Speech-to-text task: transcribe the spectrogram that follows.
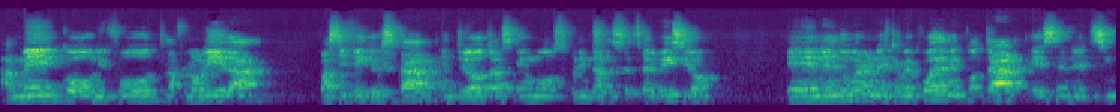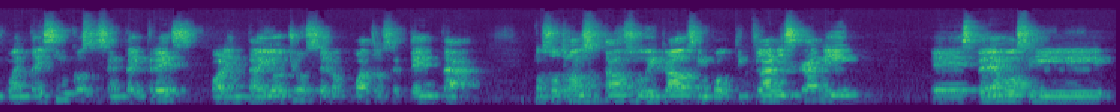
Ameco, Unifood, La Florida, Pacific Star, entre otras que hemos brindarles el servicio. En el número en el que me pueden encontrar es en el 5563 480470. Nosotros estamos ubicados en Cuautitlán, Izcalli. Eh, esperemos y,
